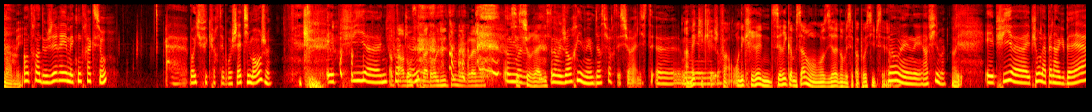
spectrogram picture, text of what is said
Non, mais... en train de gérer mes contractions. Euh, bon, il fait cuire tes brochettes, il mange. Et puis, euh, une Oh, fois pardon, que... c'est pas drôle du tout, mais vraiment, c'est surréaliste. Non, mais j'en ris, mais bien sûr, c'est surréaliste. Euh, Un mais- mec écrit, mais j'en- enfin, on écrirait une série comme ça, on, on se dirait non mais c'est pas possible, c'est. Non, mais, mais un film. Oui. Et puis, euh, et puis on appelle un Uber.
